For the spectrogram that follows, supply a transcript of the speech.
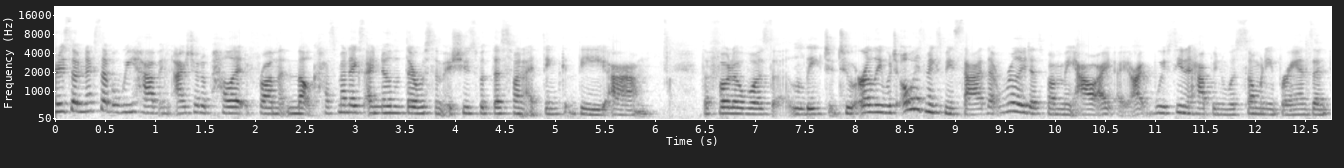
Okay, so next up we have an eyeshadow palette from Melt Cosmetics. I know that there was some issues with this one. I think the, um, the photo was leaked too early, which always makes me sad. That really does bum me out. I, I, I we've seen it happen with so many brands, and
